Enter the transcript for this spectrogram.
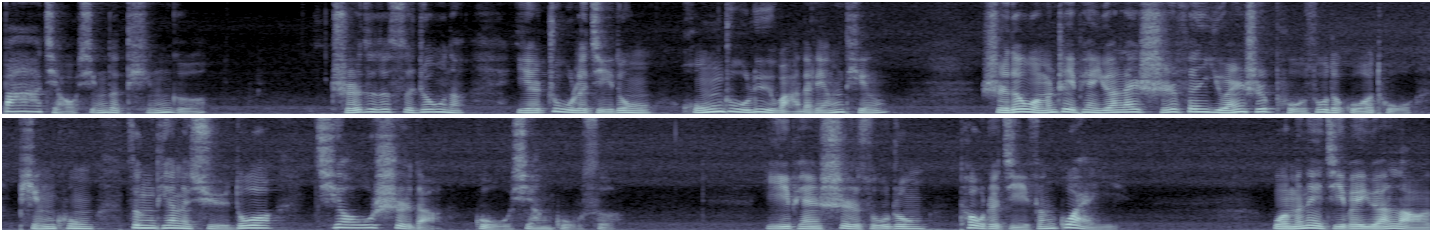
八角形的亭阁。池子的四周呢，也筑了几栋红柱绿瓦的凉亭，使得我们这片原来十分原始朴素的国土，凭空增添了许多焦氏的古香古色。一片世俗中。透着几分怪异。我们那几位元老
